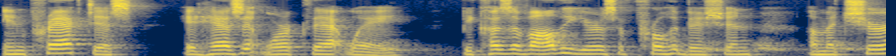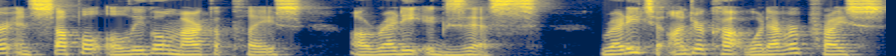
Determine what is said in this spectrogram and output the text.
In practice, it hasn't worked that way. Because of all the years of prohibition, a mature and supple illegal marketplace already exists, ready to undercut whatever price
